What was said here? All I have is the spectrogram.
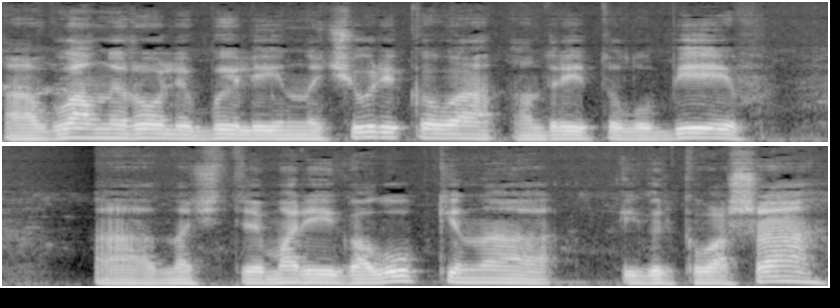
А в главной роли были Инна Чурикова, Андрей Толубеев, значит, Мария Голубкина, Игорь Кваша,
